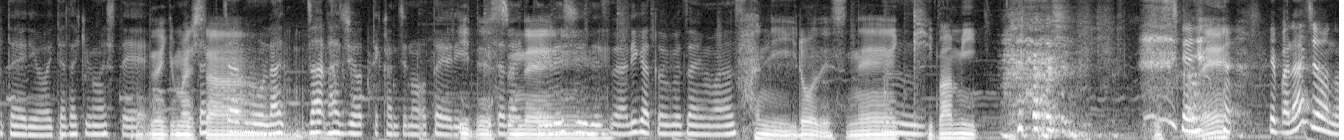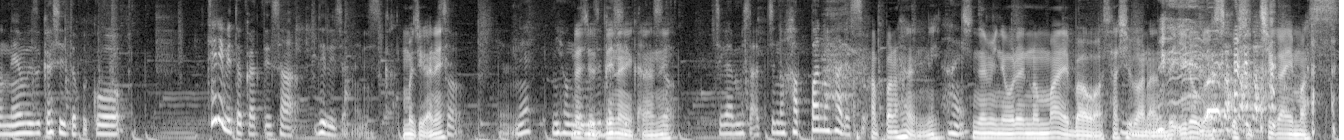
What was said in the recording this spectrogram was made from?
お便りをいただきましていただきました。めちゃくちゃもうラザ・ラジオって感じのお便りいただいね。て嬉しいです。ありがとうございます。歯に色ですね、うん。黄ばみ。ですかね。やっぱラジオのね難しいとここうテレビとかってさ出るじゃないですか。文字がね。そう。ね。日本語ラジオ難しいから。出ないからね。違います。あっちの葉っぱの葉です。葉っぱの葉ね、はい。ちなみに俺の前歯は差し歯なんで 色が少し違います。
